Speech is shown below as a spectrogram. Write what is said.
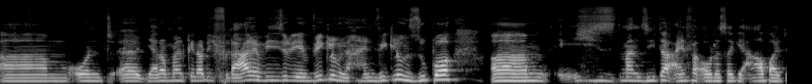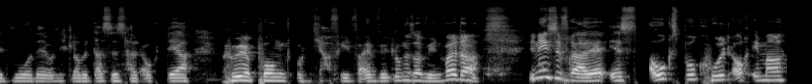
Ähm, und äh, ja, nochmal genau die Frage, wie so die Entwicklung? Ja, Entwicklung super. Ähm, ich, man sieht da einfach auch, dass er gearbeitet wurde. Und ich glaube, das ist halt auch der Höhepunkt. Und ja, auf jeden Fall, Entwicklung ist auf jeden Fall da. Die nächste Frage ist, Augsburg holt auch immer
